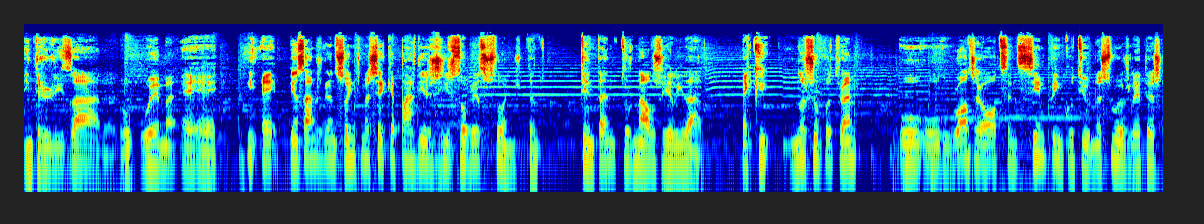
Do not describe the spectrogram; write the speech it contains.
interiorizar o poema, é, é- é pensar nos grandes sonhos, mas ser capaz de agir sobre esses sonhos. Portanto, tentando torná-los realidade. É que no Supertramp o, o Roger Hodgson sempre incutiu nas suas letras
